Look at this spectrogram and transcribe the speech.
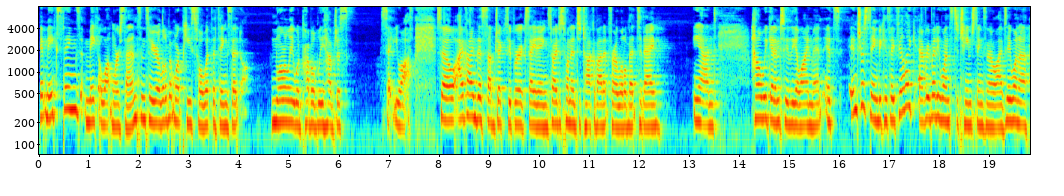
it makes things make a lot more sense. And so you're a little bit more peaceful with the things that normally would probably have just set you off. So I find this subject super exciting. So I just wanted to talk about it for a little bit today and how we get into the alignment. It's interesting because I feel like everybody wants to change things in their lives. They want to,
